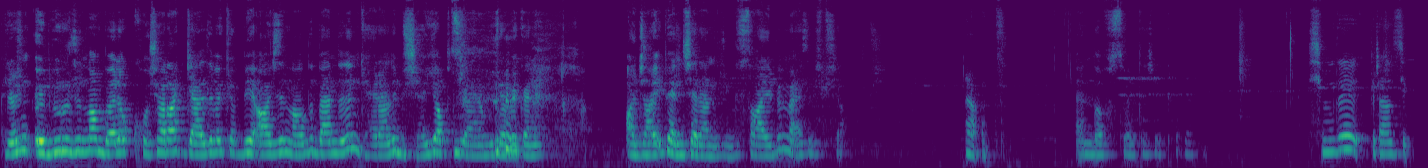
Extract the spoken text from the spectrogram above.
plajın öbür ucundan böyle koşarak geldi ve köpeği acilen aldı. Ben dedim ki herhalde bir şey yaptı yani bu köpek hani. Acayip endişelendi çünkü sahibi meğerse hiçbir şey yapmamış. Evet. End of story teşekkür ederim. Şimdi birazcık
